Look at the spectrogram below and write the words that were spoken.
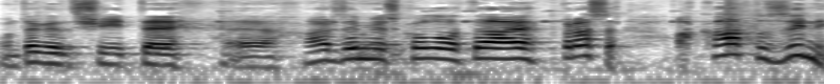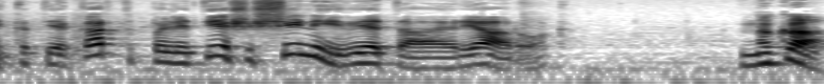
Un tagad šī te, ārzemju skolotāja prasa, "A, kā tu zini, ka tie kartupeļi tieši šī vietā ir jārok? Nu kā?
